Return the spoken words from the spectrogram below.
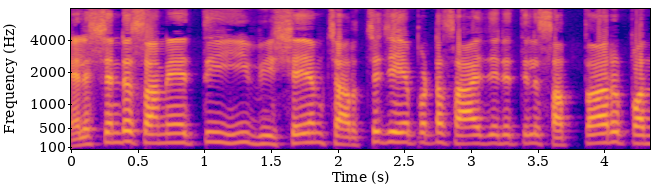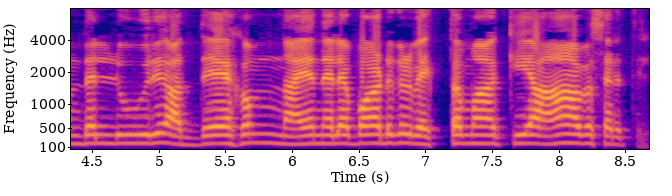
ഇലക്ഷന്റെ സമയത്ത് ഈ വിഷയം ചർച്ച ചെയ്യപ്പെട്ട സാഹചര്യത്തിൽ സത്താർ പന്തല്ലൂര് അദ്ദേഹം നയനിലപാടുകൾ വ്യക്തമാക്കിയ ആ അവസരത്തിൽ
